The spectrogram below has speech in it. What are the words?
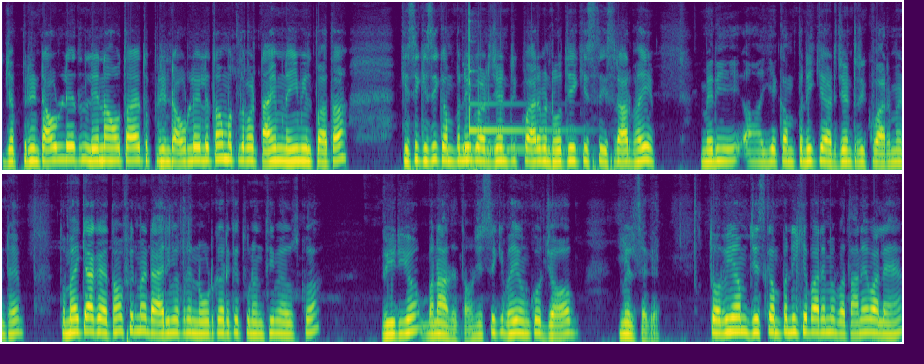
जब प्रिंट आउट ले, लेना होता है तो प्रिंट आउट ले लेता हूँ मतलब टाइम नहीं मिल पाता। किसी किसी कंपनी को अर्जेंट रिक्वायरमेंट होती है किसी इसरार भाई, मेरी ये कंपनी की अर्जेंट रिक्वायरमेंट है। तो मैं क्या कहता हूँ, फिर मैं डायरी में अपने नोट करके तुरंत ही मैं उसका वीडियो बना देता हूँ, जिससे कि भाई उनको जॉब मिल सके। तो अभी हम जिस कंपनी के बारे में बताने वाले हैं,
